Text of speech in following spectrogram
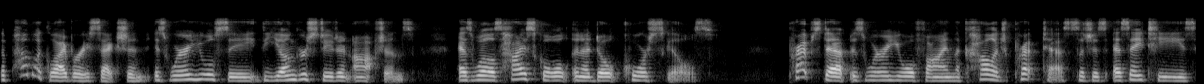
The public library section is where you will see the younger student options, as well as high school and adult core skills. Prep Step is where you will find the college prep tests such as SATs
